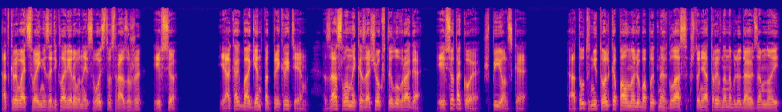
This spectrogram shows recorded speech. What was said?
открывать свои незадекларированные свойства сразу же, и все. Я как бы агент под прикрытием, засланный казачок в тылу врага, и все такое, шпионское. А тут не только полно любопытных глаз, что неотрывно наблюдают за мной,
